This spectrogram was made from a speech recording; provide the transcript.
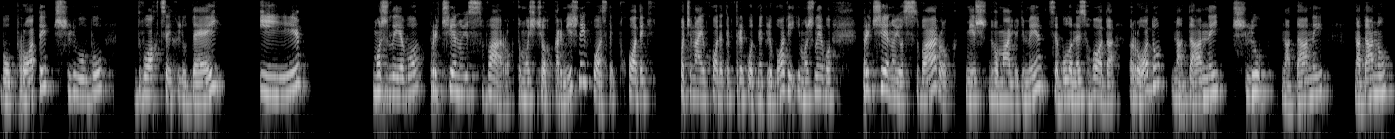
був проти шлюбу двох цих людей, і можливо, причиною сварок, тому що кармічний хвостик входить, починає входити в трикутник любові, і, можливо, причиною сварок між двома людьми це була незгода роду на даний шлюб, на, даний, на дану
